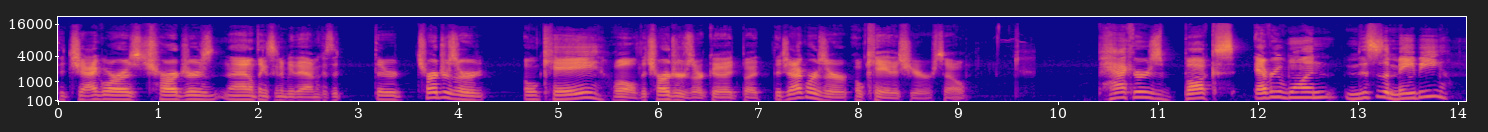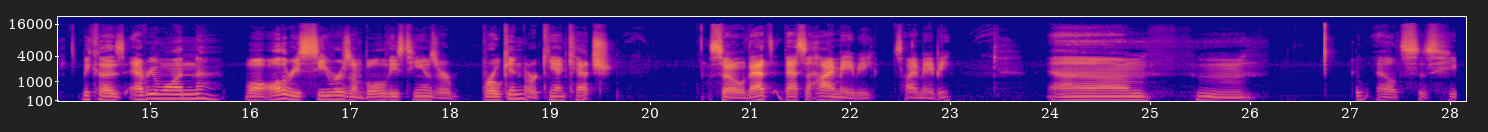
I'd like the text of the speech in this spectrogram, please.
The Jaguars, Chargers. Nah, I don't think it's gonna be them because the their Chargers are okay. Well, the Chargers are good, but the Jaguars are okay this year. So Packers, Bucks, everyone. This is a maybe because everyone, well, all the receivers on both of these teams are broken or can't catch. So that's that's a high maybe. It's high maybe. Um, hmm. Who else is here?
